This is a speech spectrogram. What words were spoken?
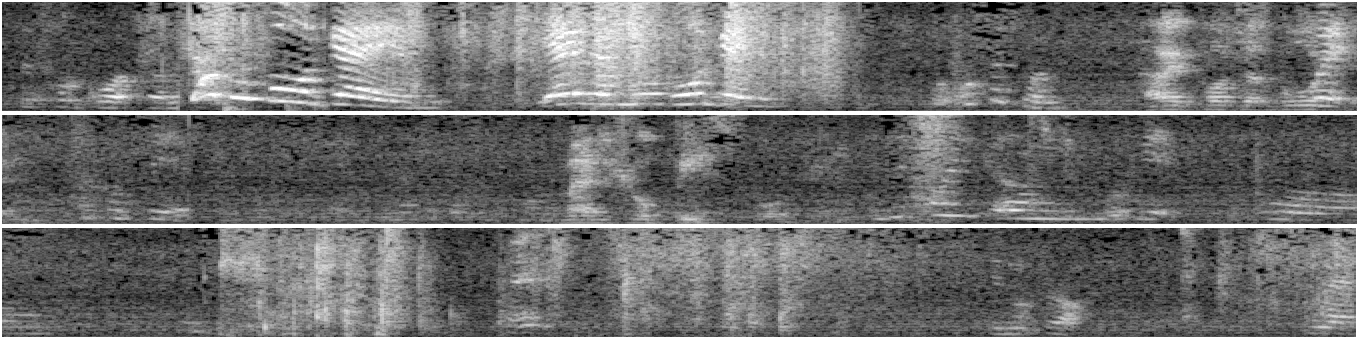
This is Hogwarts on double board games. Yeah, there are more board games. What's this one? Harry Potter board Wait. game. I can't see it. Magical Beast board game. Is this like um? Whoa. This is. Do not drop. Where?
